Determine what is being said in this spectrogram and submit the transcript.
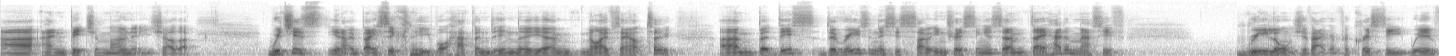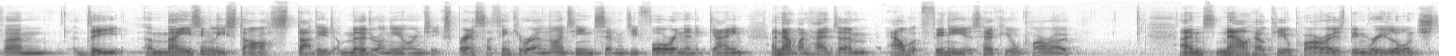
uh, and bitch and moan at each other, which is you know basically what happened in the um, Knives Out too. Um, but this, the reason this is so interesting is um, they had a massive relaunch of Agatha Christie with um, the amazingly star-studded Murder on the Orient Express. I think around 1974, and then again, and that one had um, Albert Finney as Hercule Poirot. And now Hercule Poirot has been relaunched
